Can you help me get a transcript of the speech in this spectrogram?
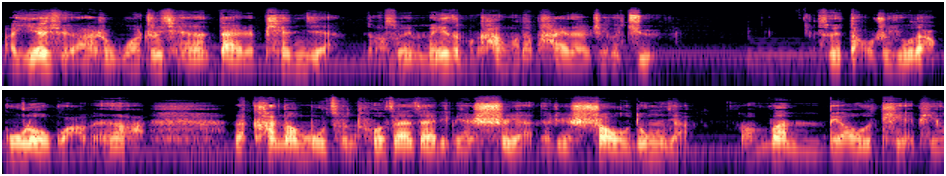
啊。也许啊，是我之前带着偏见啊，所以没怎么看过他拍的这个剧，所以导致有点孤陋寡闻啊。那看到木村拓哉在里边饰演的这少东家啊，腕表铁平，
